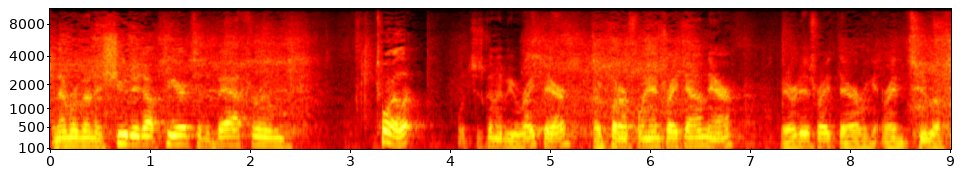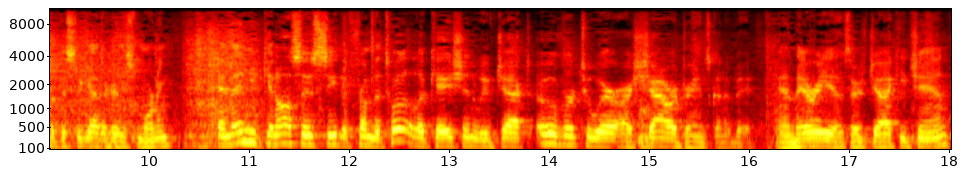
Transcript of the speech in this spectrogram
And then we're going to shoot it up here to the bathroom toilet which is going to be right there. We're going to put our flange right down there. There it is right there. We're getting ready to uh, put this together here this morning. And then you can also see that from the toilet location, we've jacked over to where our shower drain is going to be. And there he is. There's Jackie Chan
